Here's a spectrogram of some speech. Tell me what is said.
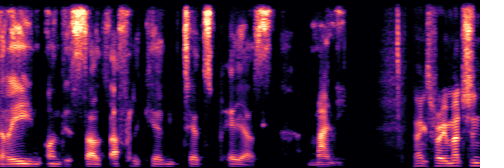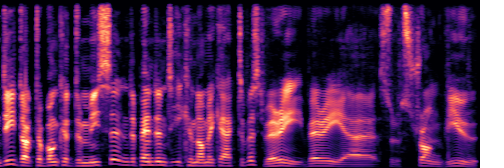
drain on the South African taxpayers' money? Thanks very much indeed, Dr. Bonke Dumisa, independent economic activist. Very, very uh, sort of strong view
